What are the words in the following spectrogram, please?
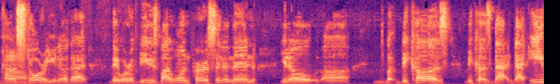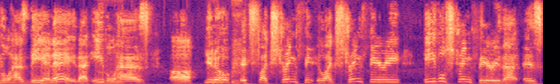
kind wow. of story. You know that they were abused by one person and then you know. Uh, but because because that that evil has DNA. That evil mm-hmm. has uh, you know, it's like string the- like string theory, evil string theory that is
